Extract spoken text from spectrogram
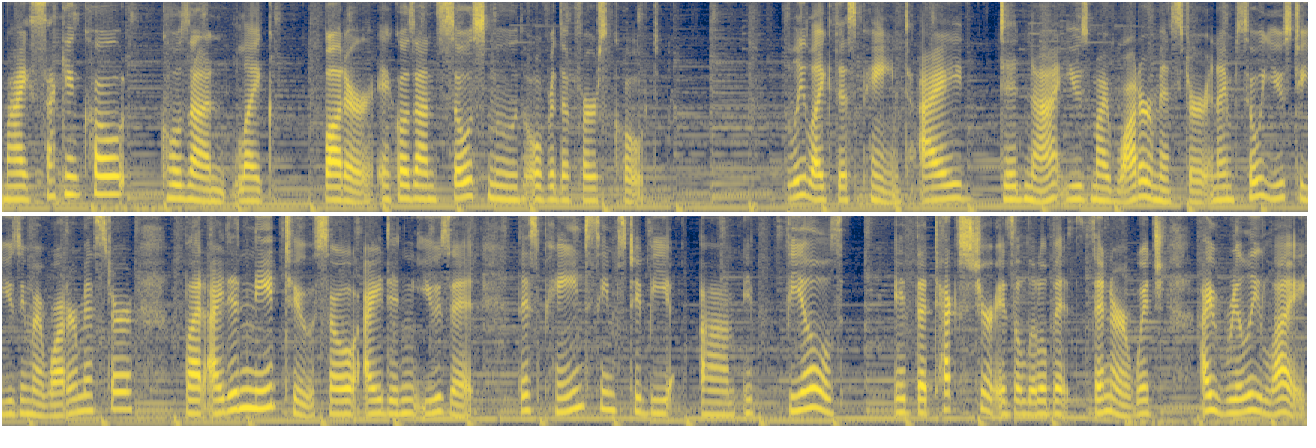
my second coat goes on like butter. It goes on so smooth over the first coat. Really like this paint. I did not use my water mister and I'm so used to using my water mister, but I didn't need to, so I didn't use it. This paint seems to be, um, it feels, it, the texture is a little bit thinner, which I really like.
